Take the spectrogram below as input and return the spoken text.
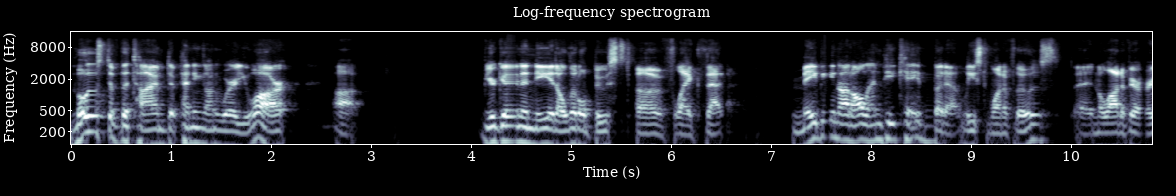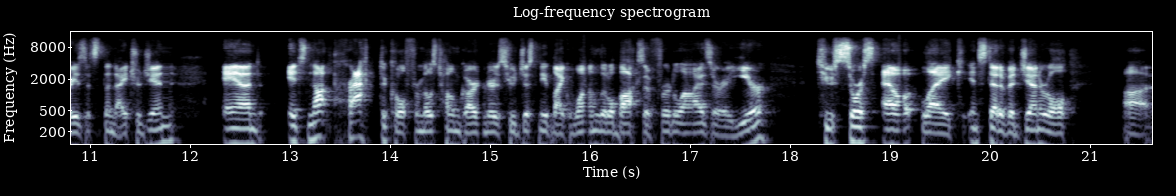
most of the time depending on where you are uh, you're going to need a little boost of like that maybe not all NPK, but at least one of those. In a lot of areas, it's the nitrogen. And it's not practical for most home gardeners who just need like one little box of fertilizer a year to source out like instead of a general uh,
